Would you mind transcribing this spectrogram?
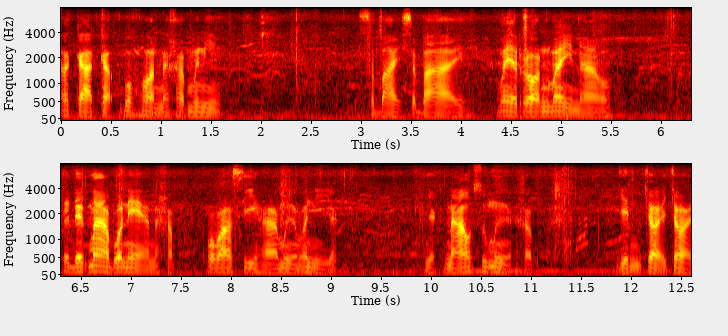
อากาศกับบฮ้อนนะครับมื้อนี้สบายสบายไม่ร้อนไม่หนาว แต่เด็กมาบ่แน่นะครับ เพราะว่าสีหามือมันนี่อยากอยากหนาวซุมือครับ เย็นจ่อยจ่อย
